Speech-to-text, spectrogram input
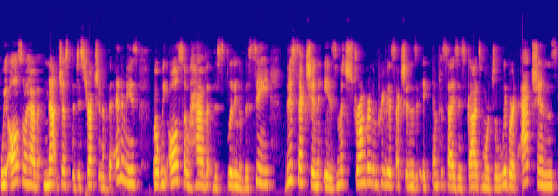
We also have not just the destruction of the enemies, but we also have the splitting of the sea. This section is much stronger than previous sections. It emphasizes God's more deliberate actions,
